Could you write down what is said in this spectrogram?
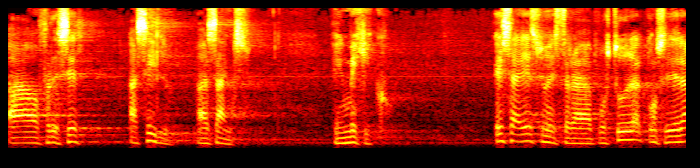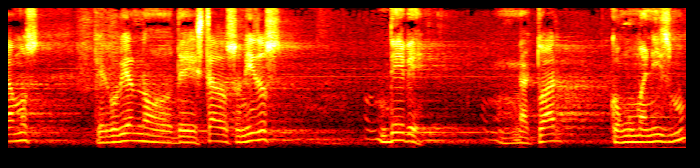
a ofrecer asilo a Sánchez en México. Esa es nuestra postura. Consideramos que el gobierno de Estados Unidos debe actuar con humanismo.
